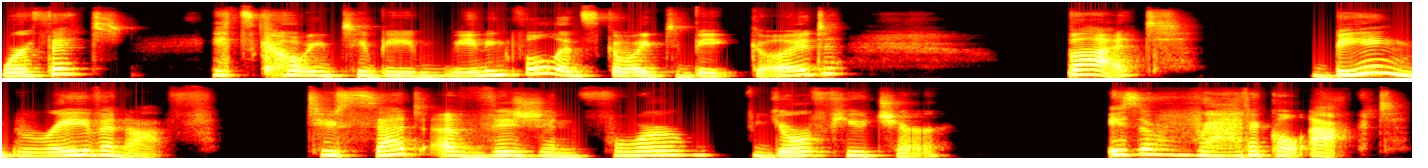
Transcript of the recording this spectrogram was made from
worth it. It's going to be meaningful. It's going to be good. But being brave enough to set a vision for your future is a radical act.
